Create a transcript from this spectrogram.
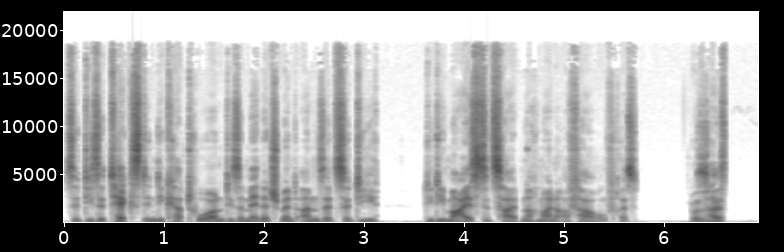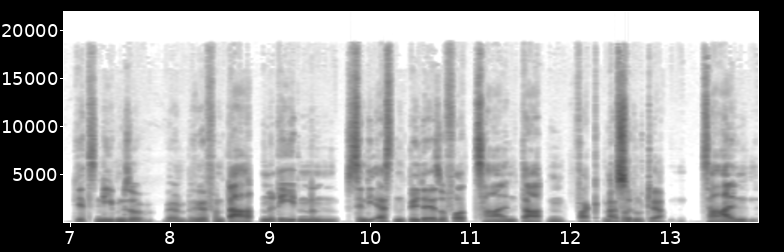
sind diese Textindikatoren, diese Managementansätze, die, die die meiste Zeit nach meiner Erfahrung fressen. Also das heißt, jetzt neben so, wenn wir von Daten reden, dann sind die ersten Bilder ja sofort Zahlen, Daten, Fakten. Also Absolut, ja. Zahlen,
